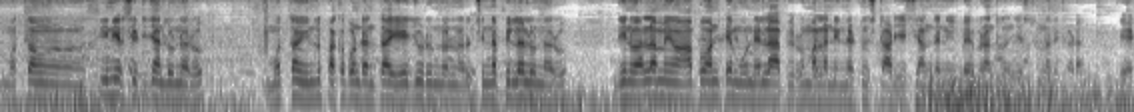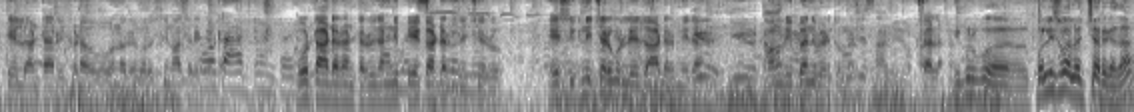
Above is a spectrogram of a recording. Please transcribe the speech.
మొత్తం సీనియర్ సిటిజన్లు ఉన్నారు. మొత్తం ఇండ్లు పక్కపొంటంతా ఏజ్డ్ ఉన్నారు. చిన్న పిల్లలు ఉన్నారు. దీనివల్ల మేము ఆపు అంటే మూడు నెలలు ఆపిర్రు. మళ్ళీ నిన్నటి నుంచి స్టార్ట్ చేసి అందరినీ భయభ్రాంతులను చేస్తున్నారు ఇక్కడ. ఎయిర్టెల్ అంటారు ఇక్కడ ఓనర్ ఎవరు? శ్రీనివాసరెడ్డి అంటారు. కోర్టు ఆర్డర్ అంటారు. ఇదన్నీ పేక్ ఆర్డర్ తెచ్చారు ఏ సిగ్నేచర్ కూడా లేదు ఆర్డర్ మీద. మమ్మల్ని ఇబ్బంది పెడుతున్నారు. చాలా. ఇప్పుడు పోలీస్ వాళ్ళు వచ్చారు కదా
